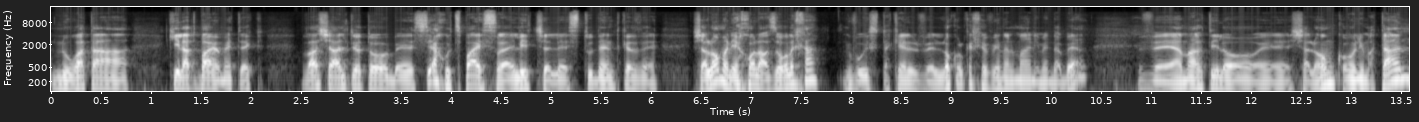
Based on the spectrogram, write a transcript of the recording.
נורת הקהילת ביומטק. ואז שאלתי אותו בשיא החוצפה הישראלית של סטודנט כזה, שלום, אני יכול לעזור לך? והוא הסתכל ולא כל כך הבין על מה אני מדבר. ואמרתי לו, "אה, שלום, קוראים לי מתן,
